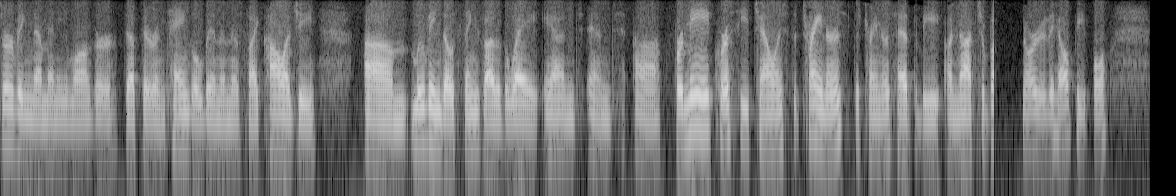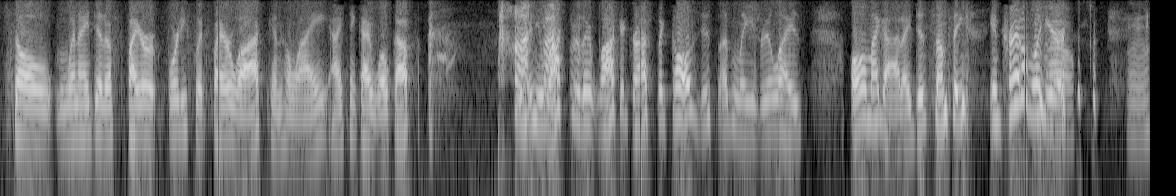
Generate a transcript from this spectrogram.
serving them any longer, that they're entangled in in their psychology, um, moving those things out of the way. And and uh, for me, of course, he challenged the trainers. The trainers had to be a notch above in order to help people. So when I did a fire 40 foot fire walk in Hawaii, I think I woke up. when you walk through the walk across the coals, you suddenly realize, oh my God, I did something incredible here. Wow. Mhm.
